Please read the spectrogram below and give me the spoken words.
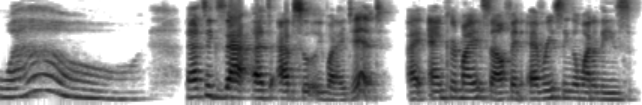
Wow. That's exact that's absolutely what I did. I anchored myself in every single one of these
